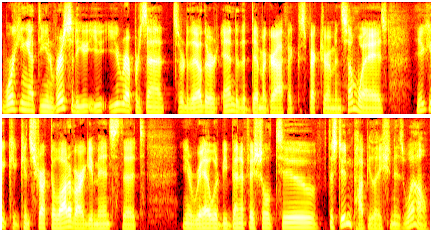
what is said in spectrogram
working at the university, you, you represent sort of the other end of the demographic spectrum in some ways. You could, could construct a lot of arguments that you know, rail would be beneficial to the student population as well.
